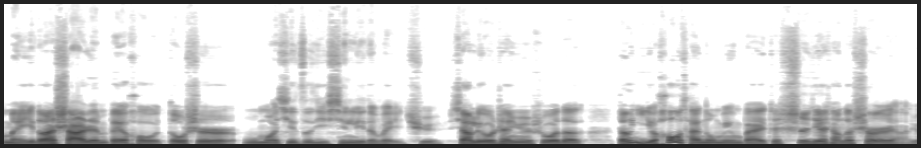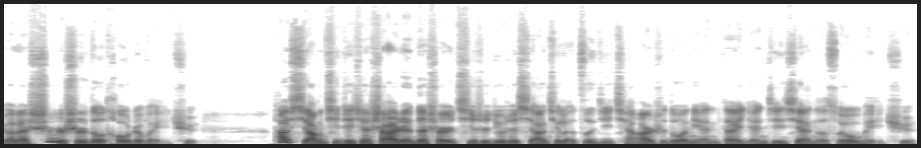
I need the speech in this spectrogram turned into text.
每一段杀人背后都是吴摩西自己心里的委屈。像刘震云说的：“等以后才弄明白，这世界上的事儿呀，原来事事都透着委屈。”他想起这些杀人的事儿，其实就是想起了自己前二十多年在延津县的所有委屈，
